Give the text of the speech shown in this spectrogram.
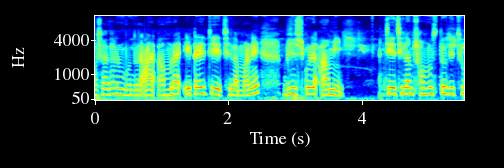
অসাধারণ বন্ধুরা। আর আমরা এটাই চেয়েছিলাম মানে বিশেষ করে আমি। চেয়েছিলাম সমস্ত কিছু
